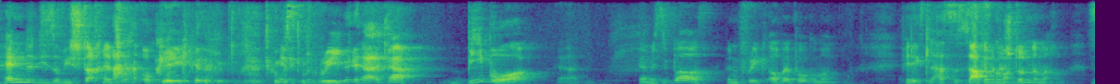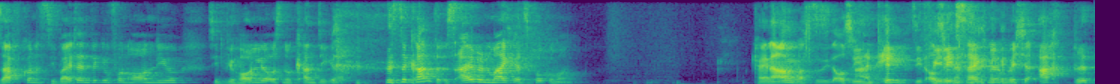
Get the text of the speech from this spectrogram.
Hände, die so wie Stacheln sind. Okay, du bist ein Freak. ja, klar. Bibor. Ja. Ja, mich super aus. Bin ein Freak, auch bei Pokémon. Felix, lass es. Das können wir eine Stunde machen. Safcon ist die Weiterentwicklung von Hornliu. Sieht wie Hornliu aus, nur kantiger. ist eine Kante. Ist Iron Mike als Pokémon. Keine Ahnung, was das sieht aus wie ein Pin. Sieht aus wie Felix zeigt mir irgendwelche 8-Bit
